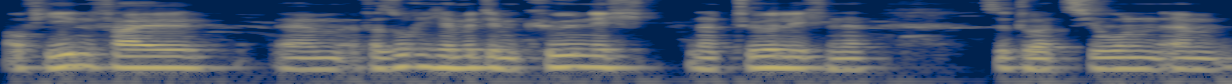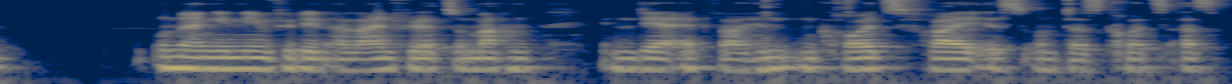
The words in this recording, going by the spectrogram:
Auf jeden Fall ähm, versuche ich hier mit dem König natürlich eine Situation ähm, unangenehm für den Alleinspieler zu machen, in der etwa hinten Kreuz frei ist und das Kreuz Ass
